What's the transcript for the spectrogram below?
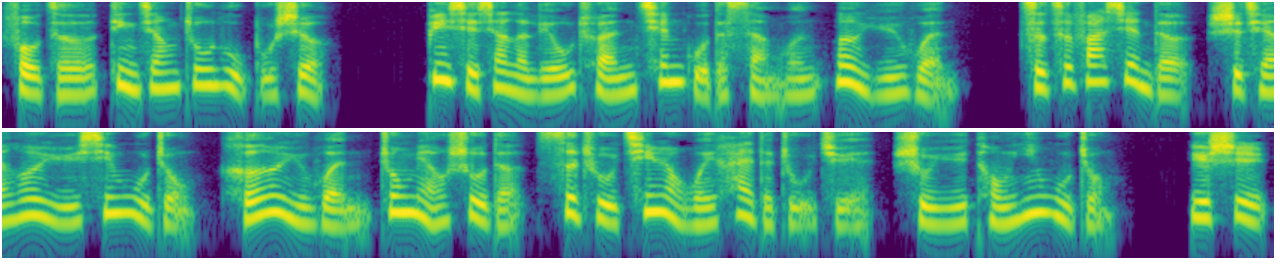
否则定将诸路不赦，并写下了流传千古的散文《鳄鱼文》。此次发现的史前鳄鱼新物种和《鳄鱼文》中描述的四处侵扰危害的主角属于同一物种，于是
